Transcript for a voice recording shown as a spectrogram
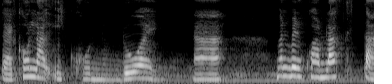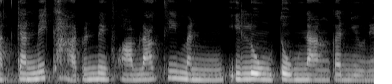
แต่ก็รักอีกคนหนึ่งด้วยนะคะ มันเป็นความรักที่ตัดกันไม่ขาด มันเป็นความรักที่มันอีลุงตุงนางกันอยู่ใน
